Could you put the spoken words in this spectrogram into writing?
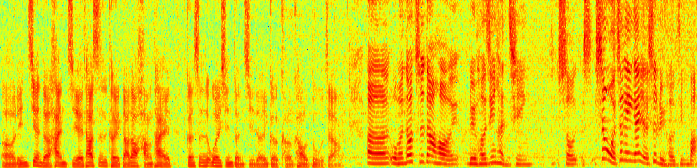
呃零件的焊接，它是可以达到航太跟甚至卫星等级的一个可靠度。这样。呃，我们都知道哈，铝合金很轻，手像我这个应该也是铝合金吧，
